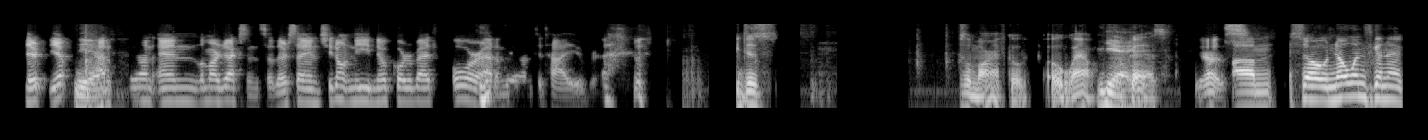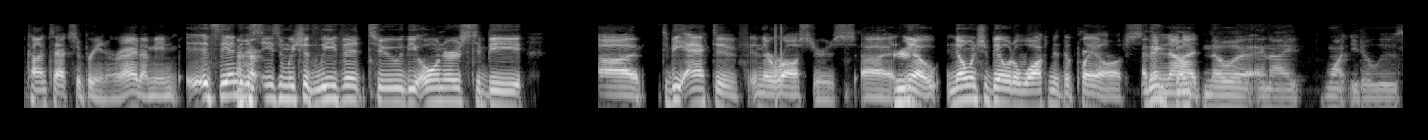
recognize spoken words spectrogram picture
they're yep, Yeah. Adam Thielen and Lamar Jackson. So they're saying she don't need no quarterback or Adam Thielen to tie you. Does does Lamar have go? Oh wow. Yeah, Okay. he does. yes. Um, so no one's gonna contact Sabrina, right? I mean, it's the end of the season. We should leave it to the owners to be, uh, to be active in their rosters. Uh, you know, no one should be able to walk into the playoffs I think and not. both Noah and I want you to lose,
